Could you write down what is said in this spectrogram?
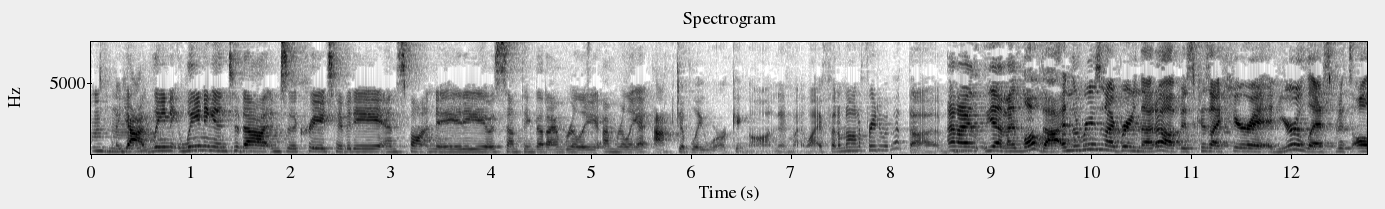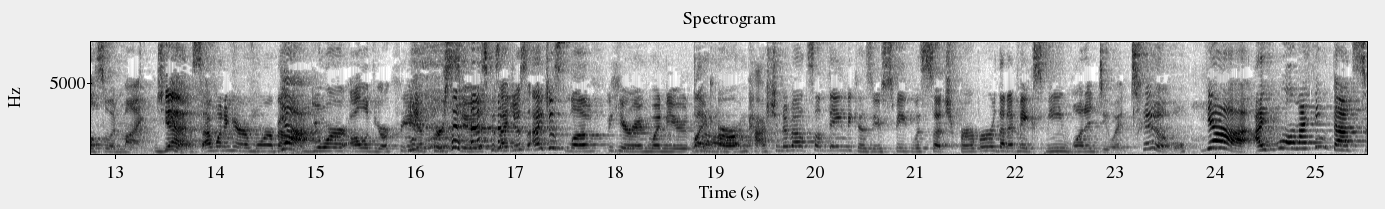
Mm-hmm. yeah, leaning leaning into that into the creativity and spontaneity is something that I'm really I'm really actively working on in my life, and I'm not afraid to admit that. and I yeah, and I love that. And the reason I bring that up is because I hear it in your list, but it's also in mine too. Yes, I want to hear more about Yeah. your all of your creative pursuits because I just I just love hearing when you like Aw. are passionate about something because you speak with such fervor that it makes me want to do it too. Yeah, I well, and I think that's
